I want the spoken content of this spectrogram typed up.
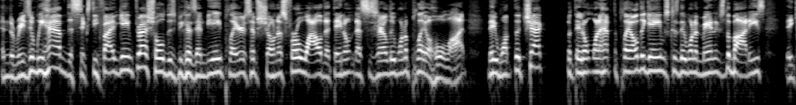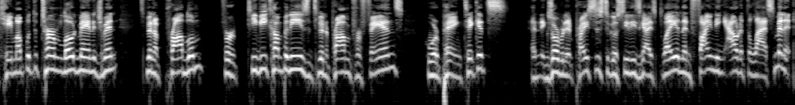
And the reason we have the 65 game threshold is because NBA players have shown us for a while that they don't necessarily want to play a whole lot. They want the check, but they don't want to have to play all the games because they want to manage the bodies. They came up with the term load management. It's been a problem for TV companies, it's been a problem for fans who are paying tickets and exorbitant prices to go see these guys play and then finding out at the last minute.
